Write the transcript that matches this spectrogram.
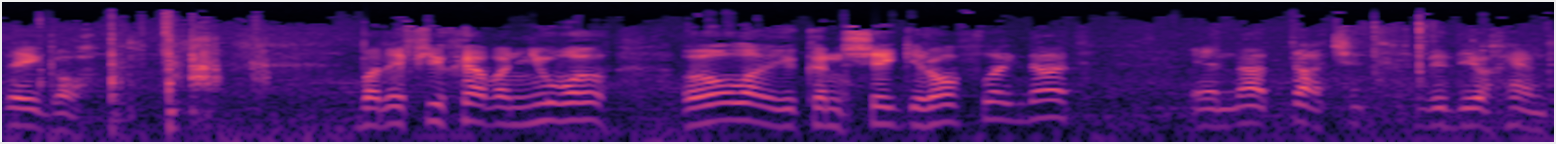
There you go. But if you have a newer roller, you can shake it off like that and not touch it with your hand.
